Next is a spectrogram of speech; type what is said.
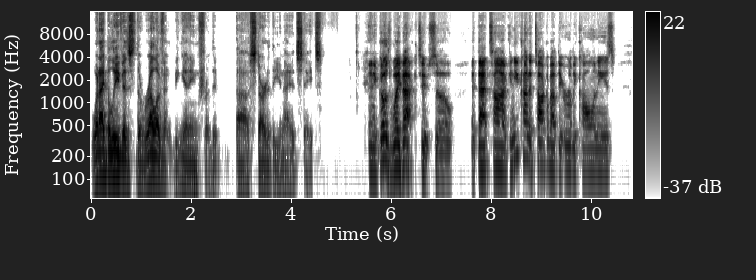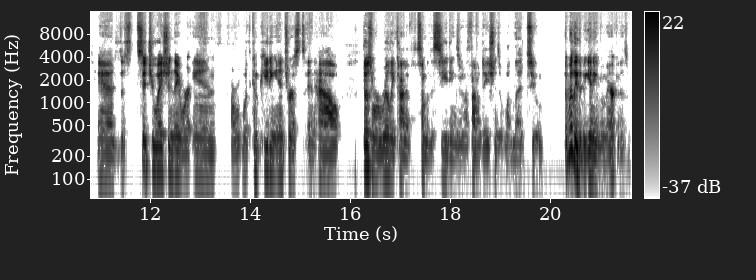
what I believe is the relevant beginning for the uh, start of the United States and it goes way back too. So at that time, can you kind of talk about the early colonies and the situation they were in, or with competing interests, and how those were really kind of some of the seedings or the foundations of what led to really the beginning of Americanism?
